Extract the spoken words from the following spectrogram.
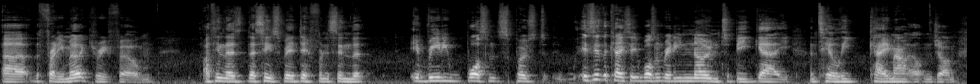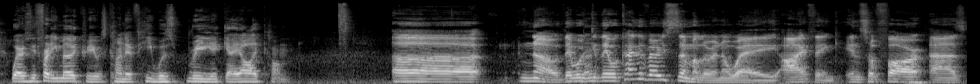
uh, the Freddie Mercury film, I think there's there seems to be a difference in that it really wasn't supposed to. Is it the case that he wasn't really known to be gay until he came out, Elton John? Whereas with Freddie Mercury, it was kind of he was really a gay icon. Uh, no, they were No? they were kind of very similar in a way. I think, insofar as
